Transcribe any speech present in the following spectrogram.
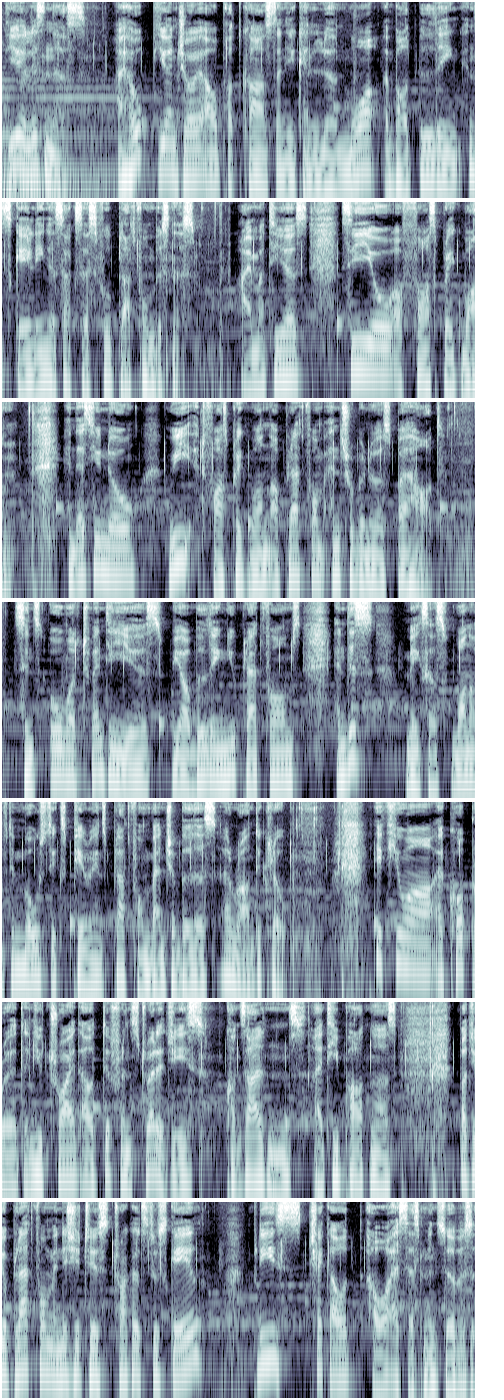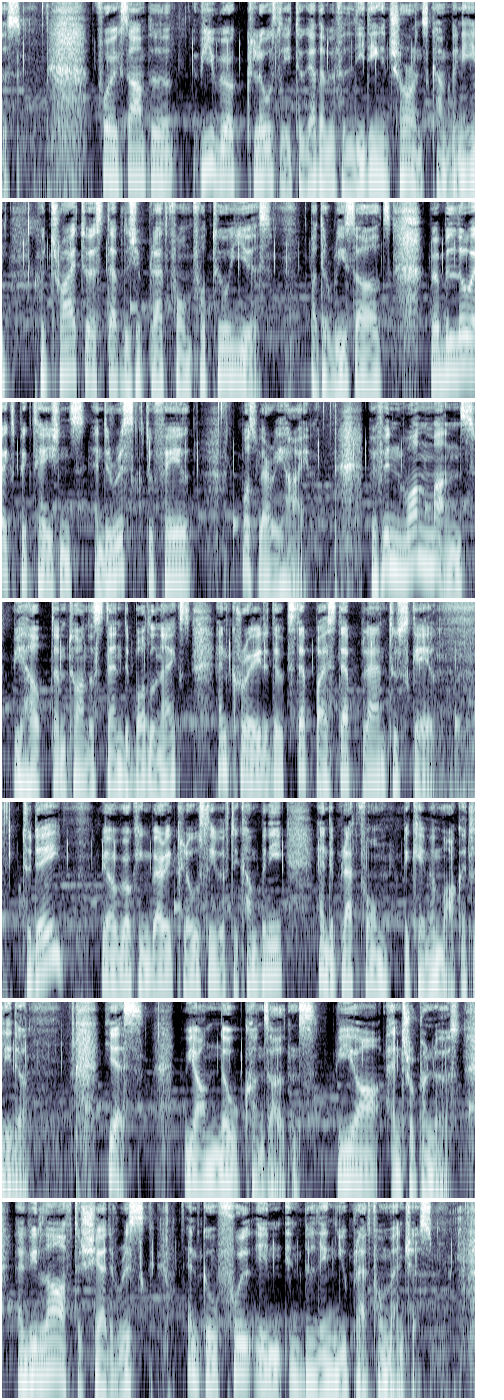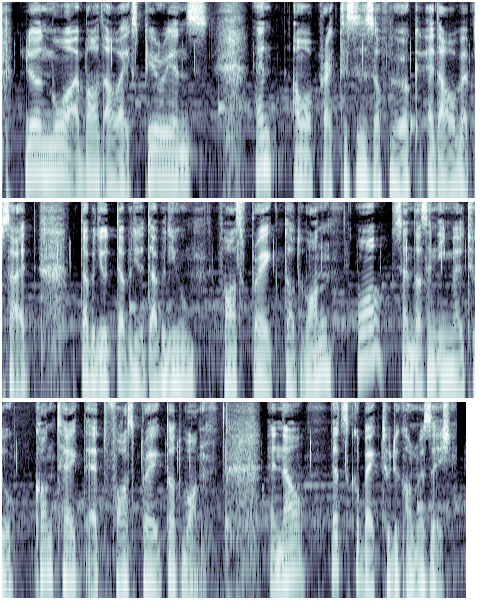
dear listeners I hope you enjoy our podcast and you can learn more about building and scaling a successful platform business. I'm Matthias, CEO of Fastbreak One. And as you know, we at Fastbreak One are platform entrepreneurs by heart. Since over 20 years, we are building new platforms, and this makes us one of the most experienced platform venture builders around the globe. If you are a corporate and you tried out different strategies, consultants, IT partners, but your platform initiative struggles to scale, please check out our assessment services. For example, we work closely together with a leading insurance company who tried to establish a platform for two years, but the results were below expectations and the risk to fail was very high. Within one month, we helped them to understand the bottlenecks and created a step by step plan to scale. Today, we are working very closely with the company and the platform became a market leader. Yes, we are no consultants. We are entrepreneurs and we love to share the risk and go full in in building new platform ventures. Learn more about our experience and our practices of work at our website www.fastbreak.one or send us an email to contact at fastbreak.one. And now let's go back to the conversation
